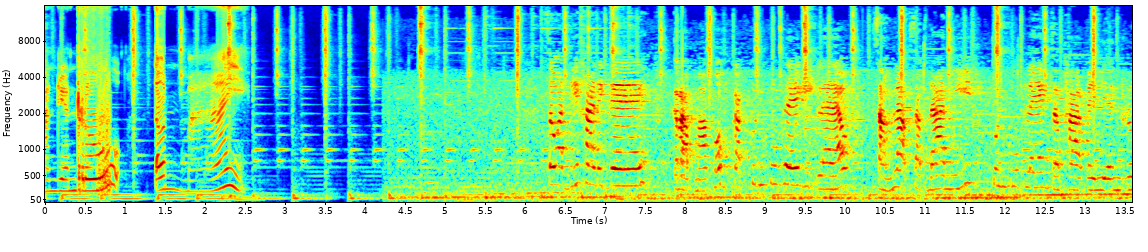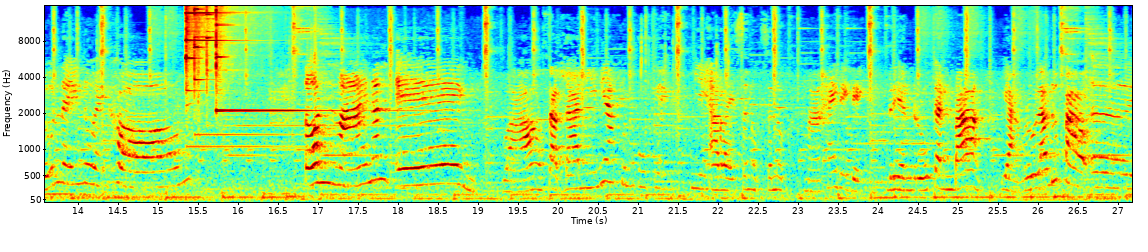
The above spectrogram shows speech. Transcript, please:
ารเรียนรู้ ต้นไม้ สวัสดีค่ะเด็กๆ กลับมาพบกับคุณครูเพลงอีกแล้วสำหรับสัปดาห์นี้ คุณครูเพลงจะพาไปเรียนรู้ในหน่วยของ ต้นไม้นั่นเอง ว้าว สัปดาห์นี้เนี่ยคุณครูเพลงมีอะไรสนุกสนุกมาให้เด็กๆ เรียนรู้กันบ้าง อยากรู้แล้วหรือเปล่าเอ่ย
